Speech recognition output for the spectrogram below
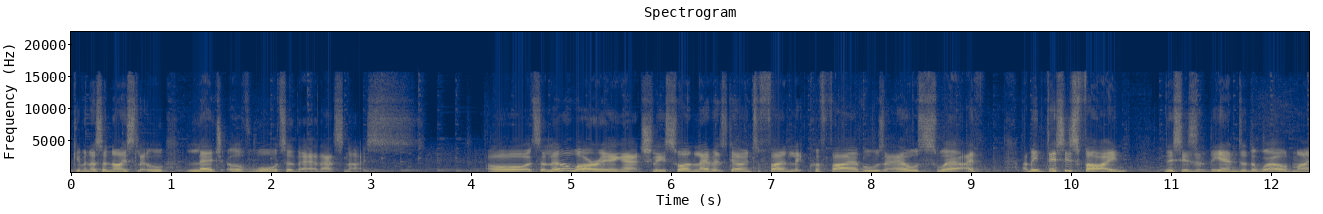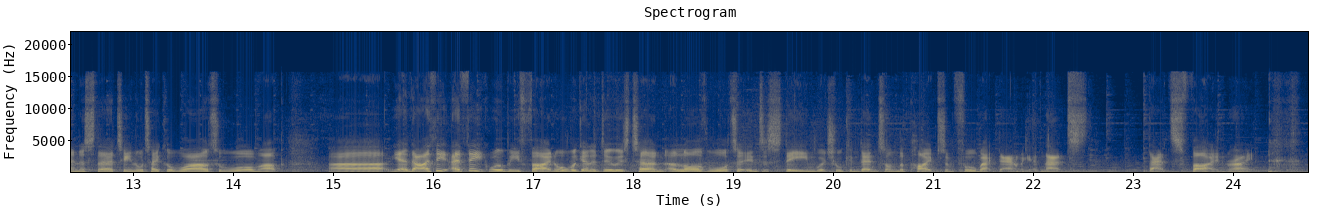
giving us a nice little ledge of water there. That's nice. Oh, it's a little worrying, actually. Swan Levitt's going to find liquefiables elsewhere. I, I mean, this is fine. This isn't the end of the world. Minus 13 will take a while to warm up. Uh, yeah, no, I think I think we'll be fine. All we're going to do is turn a lot of water into steam, which will condense on the pipes and fall back down again. That's that's fine, right?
